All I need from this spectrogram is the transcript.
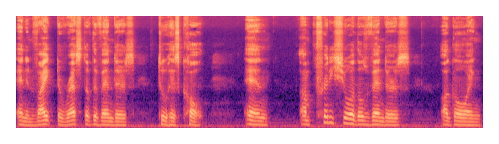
and invite the rest of the vendors to his cult. And I'm pretty sure those vendors are going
